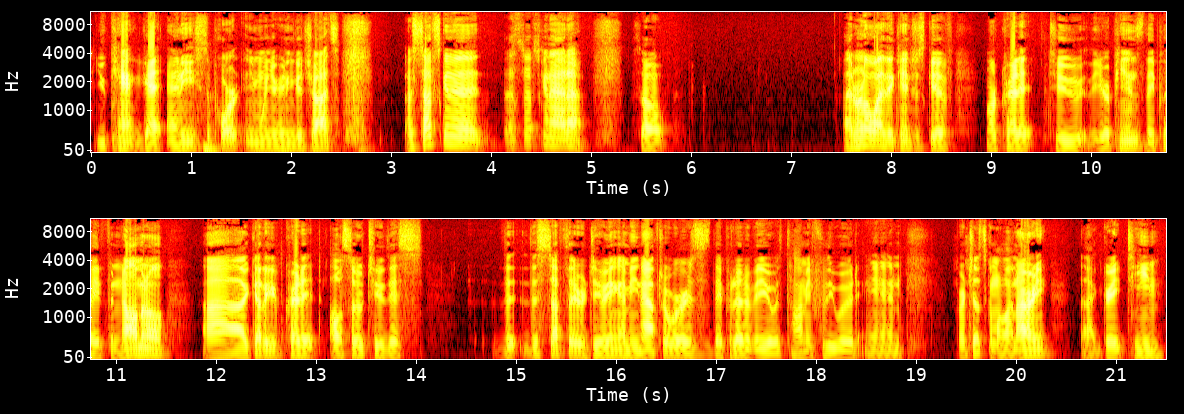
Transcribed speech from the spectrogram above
you can't get any support when you're hitting good shots, that stuff's gonna that stuff's gonna add up. So I don't know why they can't just give more credit to the Europeans. They played phenomenal. Uh, Got to give credit also to this the the stuff they were doing. I mean, afterwards they put out a video with Tommy Fleetwood and Francesco Molinari, that great team.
